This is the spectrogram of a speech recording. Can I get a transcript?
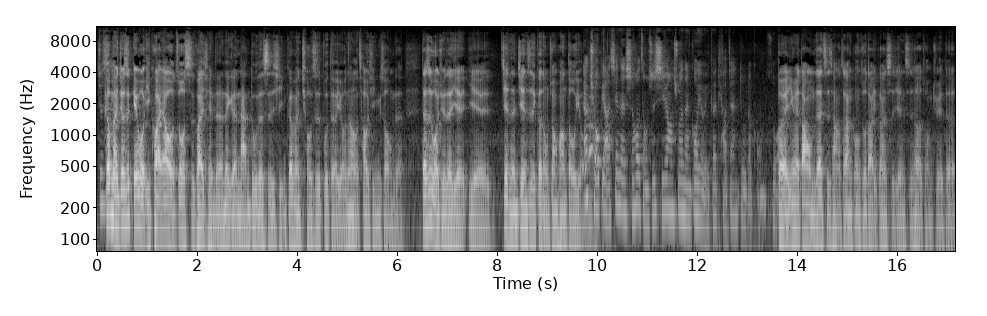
就是根本就是给我一块，要我做十块钱的那个难度的事情，根本求之不得，有那种超轻松的。但是我觉得也也见仁见智，各种状况都有啦。要求表现的时候，总是希望说能够有一个挑战度的工作。对，因为当我们在职场上工作到一段时间之后，总觉得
